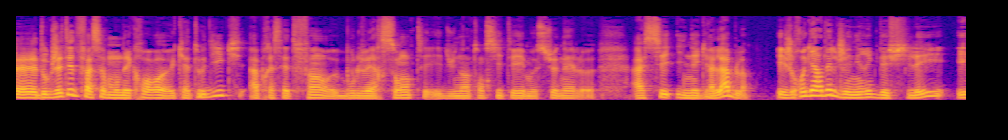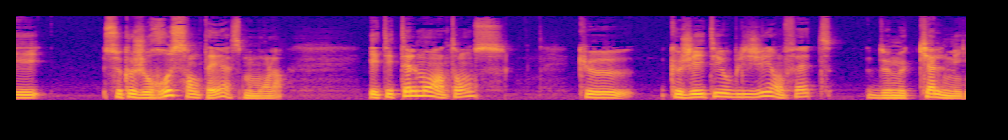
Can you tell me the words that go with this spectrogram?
Euh, donc j'étais face à mon écran euh, cathodique après cette fin euh, bouleversante et d'une intensité émotionnelle assez inégalable. Et je regardais le générique défiler et ce que je ressentais à ce moment-là était tellement intense que, que j'ai été obligé en fait de me calmer.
